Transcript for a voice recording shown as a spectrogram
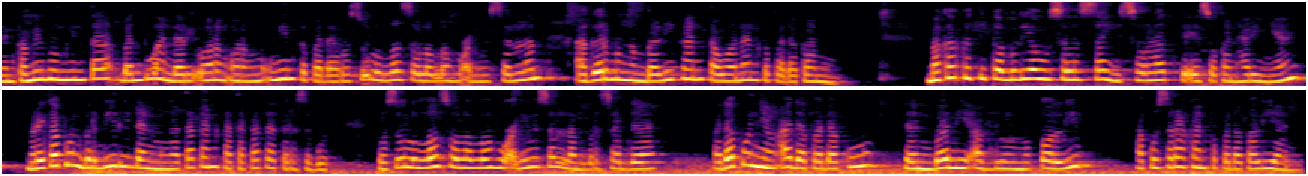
dan kami meminta bantuan dari orang-orang mukmin kepada Rasulullah Wasallam agar mengembalikan tawanan kepada kami. Maka ketika beliau selesai sholat keesokan harinya, mereka pun berdiri dan mengatakan kata-kata tersebut. Rasulullah Wasallam bersabda, Adapun yang ada padaku dan Bani Abdul Muttalib, aku serahkan kepada kalian.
